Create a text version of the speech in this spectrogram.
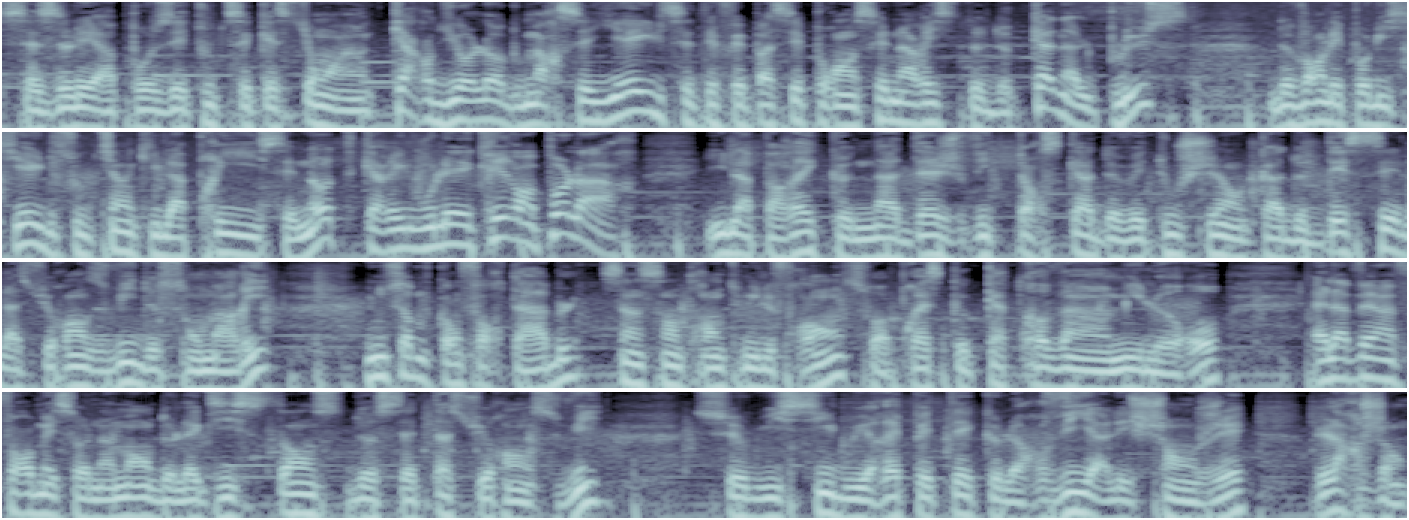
Cézlé a posé toutes ces questions à un cardiologue marseillais. Il s'était fait passer pour un scénariste de Canal+. Devant les policiers, il soutient qu'il a pris ses notes car il voulait écrire un polar. Il apparaît que Nadège Viktorska devait toucher en cas de décès l'assurance vie de son mari. Une somme confortable, 530 000 francs, soit presque 81 000 euros. Elle avait informé son amant de l'existence de cette assurance vie. Celui-ci lui répétait que leur vie allait changer. L'argent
